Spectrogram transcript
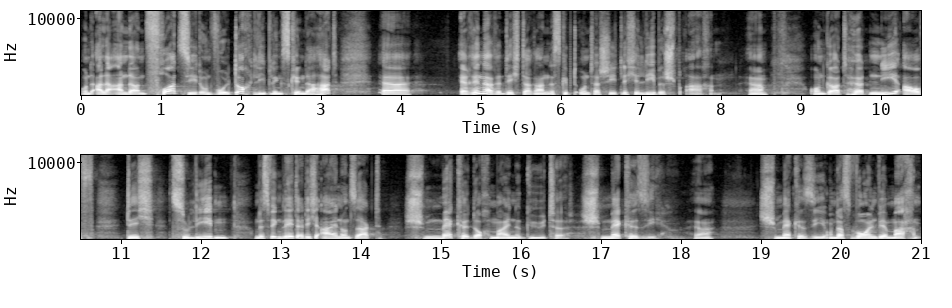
und alle anderen vorzieht und wohl doch Lieblingskinder hat, äh, erinnere dich daran, es gibt unterschiedliche Liebessprachen. Ja? Und Gott hört nie auf, dich zu lieben. Und deswegen lädt er dich ein und sagt, schmecke doch meine Güte, schmecke sie, ja, schmecke sie. Und das wollen wir machen.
